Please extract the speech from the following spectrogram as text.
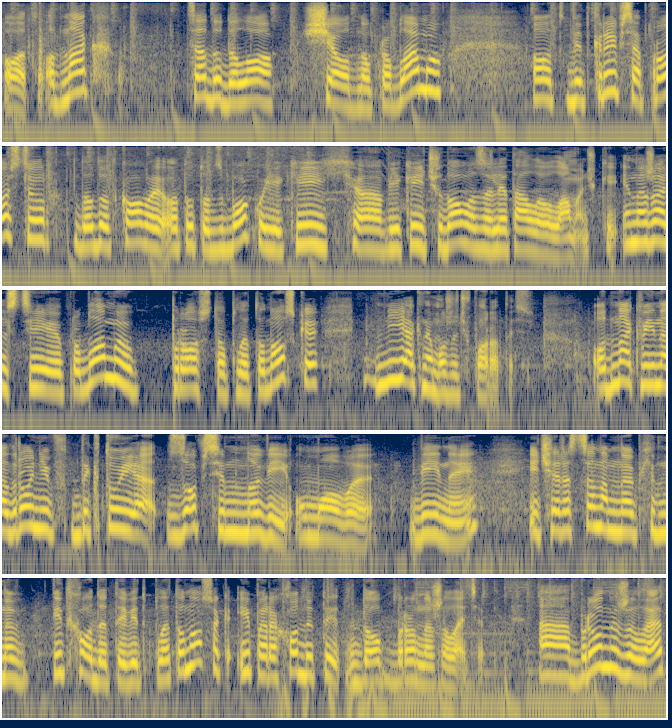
От, однак це додало ще одну проблему. От відкрився простір додатковий отут от збоку, який, е, в який чудово залітали уламочки. І, на жаль, з цією проблемою просто плитоноски ніяк не можуть впоратись. Однак війна дронів диктує зовсім нові умови війни, і через це нам необхідно відходити від плитоносок і переходити до бронежилетів. А бронежилет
